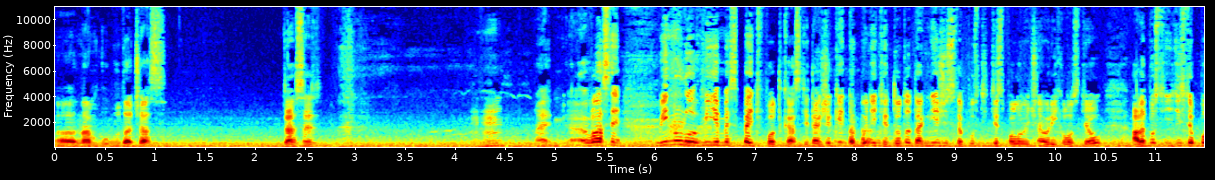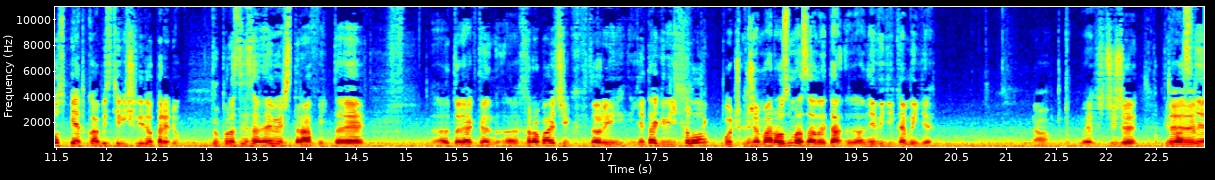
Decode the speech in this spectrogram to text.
nám ubúda čas. Zase... Mhm. Hej, Vlastne, minulú, my ideme späť v podcaste, takže keď budete toto, tak nie, že si to pustíte s polovičnou rýchlosťou, ale pustíte si to po spiatku, aby ste vyšli dopredu. Tu proste sa nevieš trafiť. To je, uh, to je jak ten chrobáčik, ktorý ide tak rýchlo, Tak počkaj. že má rozmazané a nevidí kam ide. No. Vieš, čiže ty To je vlastne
